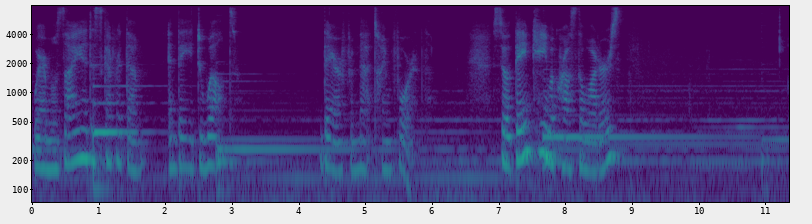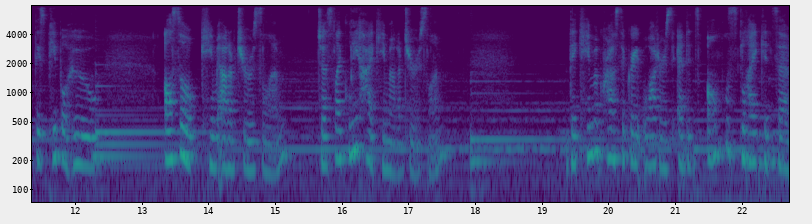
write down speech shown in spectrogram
where Mosiah discovered them, and they dwelt there from that time forth. So they came across the waters. These people who also came out of Jerusalem, just like Lehi came out of Jerusalem, they came across the great waters, and it's almost like it's a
